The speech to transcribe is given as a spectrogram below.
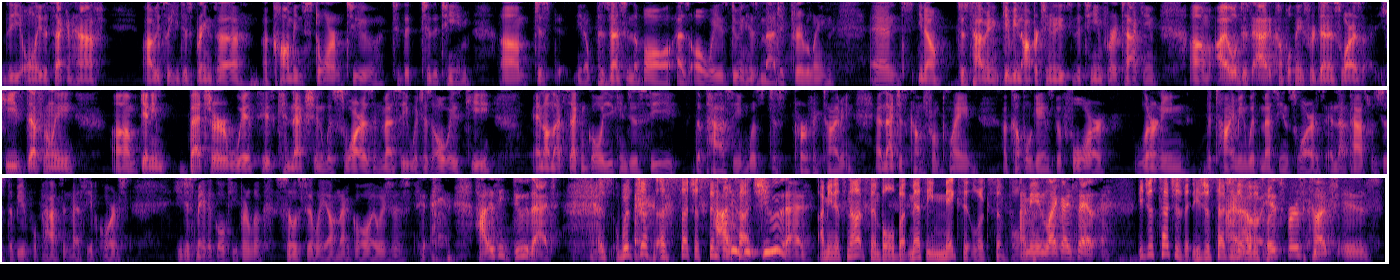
the only the second half. Obviously, he just brings a, a calming storm to to the to the team. Um, just you know, possessing the ball as always, doing his magic dribbling and you know just having giving opportunities to the team for attacking. Um, I will just add a couple things for Denis Suarez. He's definitely um, getting better with his connection with Suarez and Messi, which is always key. And on that second goal, you can just see the passing was just perfect timing, and that just comes from playing a couple games before, learning the timing with Messi and Suarez, and that pass was just a beautiful pass. And Messi, of course, he just made the goalkeeper look so silly on that goal. It was just, how does he do that? With just a, such a simple how does touch. he do that? I mean, it's not simple, but Messi makes it look simple. I mean, like I said, he just touches it. He just touches it with his foot. his first touch is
